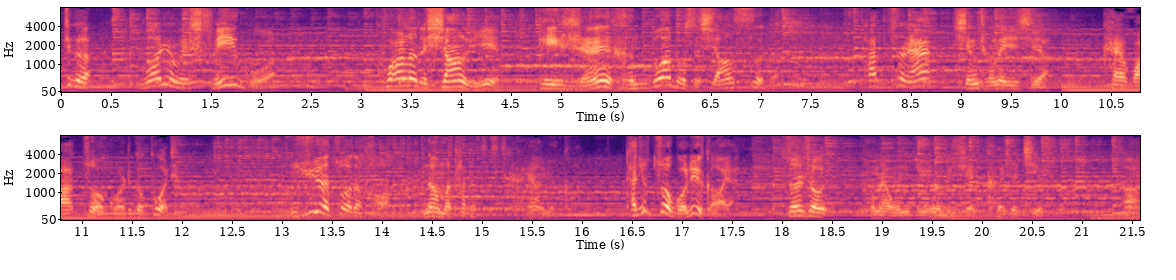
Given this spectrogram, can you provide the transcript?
这个，我认为水果，库尔勒的香梨，给人很多都是相似的，它自然形成的一些开花坐果这个过程，越做得好，那么它的产量越高，它就坐果率高呀。所以说，后面我们就用了一些科学技术，啊，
